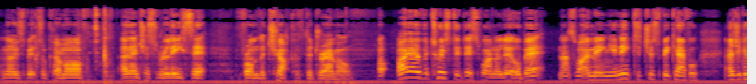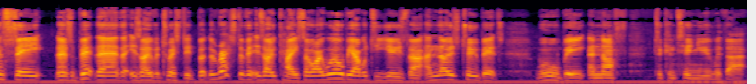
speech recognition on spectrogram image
and those bits will come off and then just release it from the chuck of the Dremel. I over twisted this one a little bit. That's what I mean. You need to just be careful. As you can see, there's a bit there that is over twisted, but the rest of it is okay. So I will be able to use that. And those two bits will be enough to continue with that.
